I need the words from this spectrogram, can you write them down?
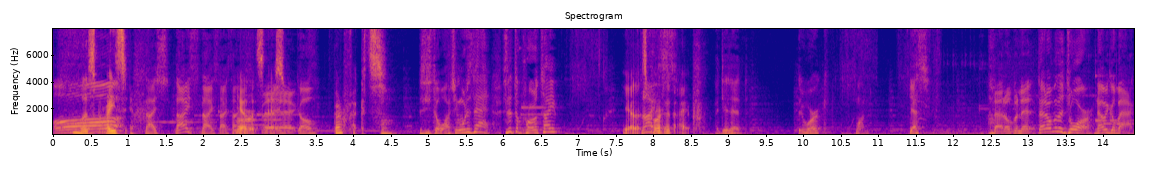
Oh, that's oh. crazy. Nice, nice, nice, nice, nice. Yeah, that's nice. Perfect. Go. Perfect. Oh. Is he still watching? What is that? Is that the prototype? Yeah, that's Nice. prototype. I did it. Did it work? Come on. Yes. That opened it. That opened the door. Now we go back.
